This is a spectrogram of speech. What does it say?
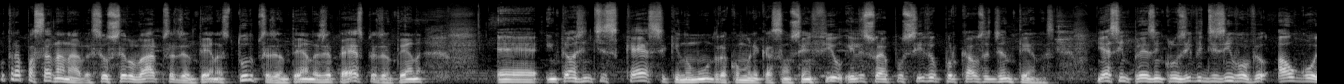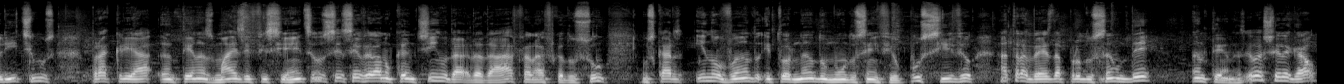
Ultrapassada nada. Seu celular precisa de antenas, tudo precisa de antena, GPS precisa de antena. É, então a gente esquece que no mundo da comunicação sem fio ele só é possível por causa de antenas. E essa empresa, inclusive, desenvolveu algoritmos para criar antenas mais eficientes. Você, você vê lá no cantinho da, da, da, África, na África do Sul, os caras inovando e tornando o mundo sem fio possível através da produção de antenas. Eu achei legal.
